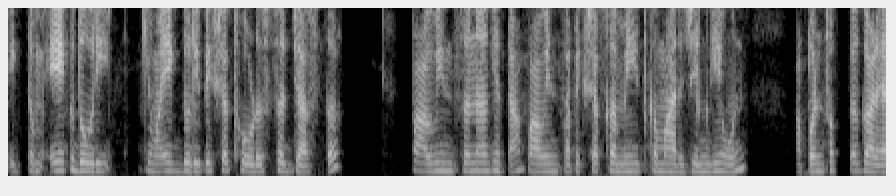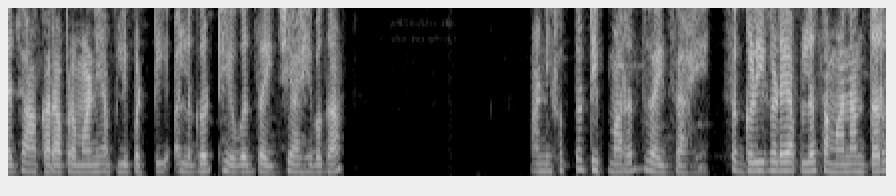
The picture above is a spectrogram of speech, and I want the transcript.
एकदम एक दोरी किंवा एक दोरीपेक्षा थोडंसं जास्त पाव इंच न घेता पाव इंचापेक्षा कमी इतकं मार्जिन घेऊन आपण फक्त गळ्याच्या आकाराप्रमाणे आपली पट्टी अलगद ठेवत जायची आहे बघा. आणि फक्त टिप मारत जायचं आहे. सगळीकडे आपलं समान अंतर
